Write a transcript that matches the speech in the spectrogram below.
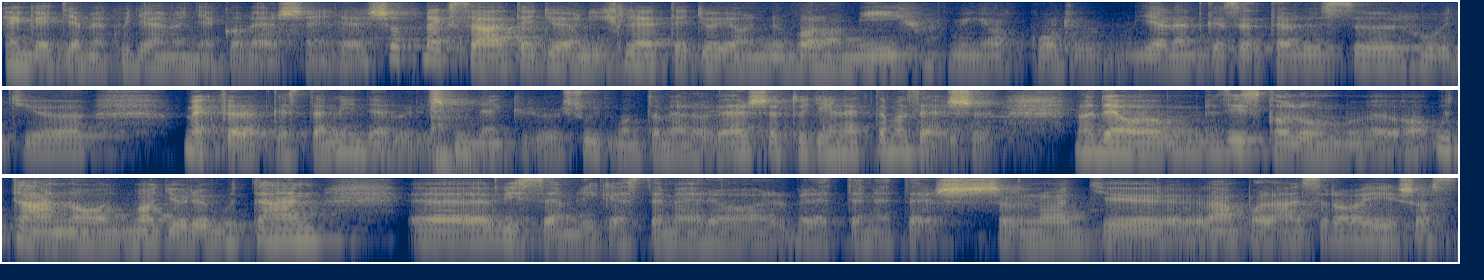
engedje meg, hogy elmenjek a versenyre. És ott megszállt egy olyan ihlet, egy olyan valami, ami akkor jelentkezett először, hogy megfeledkeztem mindenről és mindenkiről, és úgy mondtam el a verset, hogy én lettem az első. Na de az izgalom utána, a nagy öröm után visszaemlékeztem erre a rettenetes nagy lámpalázra, és, azt,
